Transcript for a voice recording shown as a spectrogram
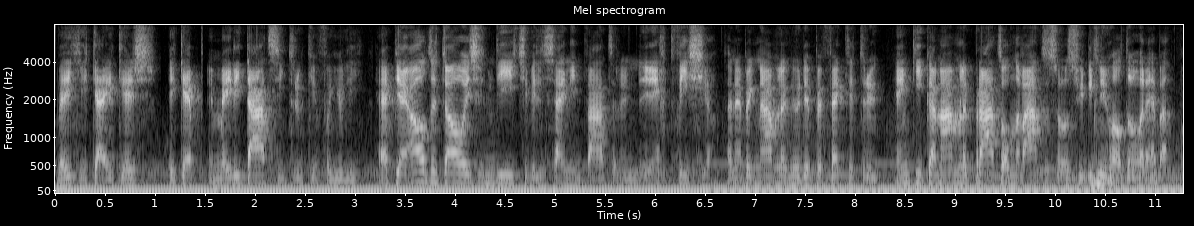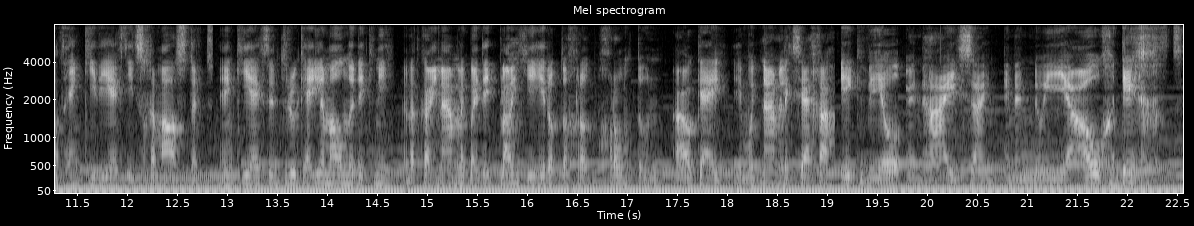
Weet je, kijkers, ik heb een meditatietrucje voor jullie. Heb jij altijd al eens een diertje willen zijn in het water? Een, een echt visje? Dan heb ik namelijk nu de perfecte truc. Henkie kan namelijk praten onder water, zoals jullie nu al doorhebben. Want Henkie die heeft iets gemasterd. Henkie heeft een truc helemaal onder de knie. En dat kan je namelijk bij dit plantje hier op de gro grond doen. Oké, je moet namelijk zeggen, ik wil een haai zijn. En dan doe je je ogen dicht.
